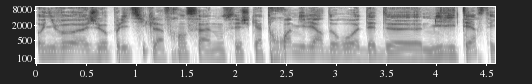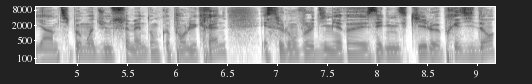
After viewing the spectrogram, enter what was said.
Au niveau géopolitique, la France a annoncé jusqu'à 3 milliards d'euros d'aide militaire. C'était il y a un petit peu moins d'une semaine, donc pour l'Ukraine. Et selon Volodymyr Zelensky, le président,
